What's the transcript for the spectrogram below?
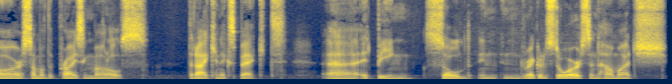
are some of the pricing models that I can expect uh, it being sold in in record stores, and how much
